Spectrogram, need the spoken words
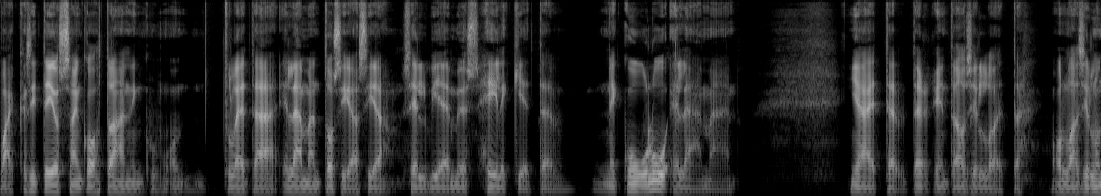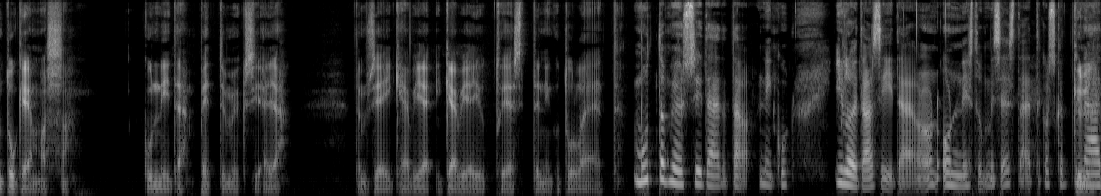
vaikka sitten jossain kohtaa niin kuin on, tulee tämä elämän tosiasia selviää myös heillekin, että ne kuuluu elämään. Ja että tärkeintä on silloin, että ollaan silloin tukemassa, kun niitä pettymyksiä ja tämmöisiä ikäviä, ikäviä juttuja sitten niin kuin tulee. Että. Mutta myös sitä, että niin kuin iloitaan siitä on onnistumisesta, että koska Kyllä. nämä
